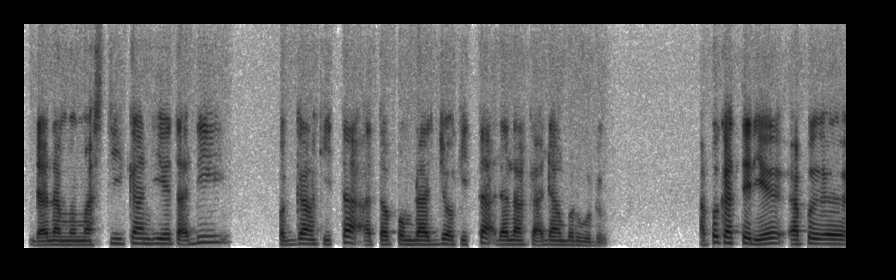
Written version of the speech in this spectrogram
dalam memastikan dia tadi pegang kitab ataupun belajar kitab dalam keadaan berwuduk. Apa kata dia, apa uh,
